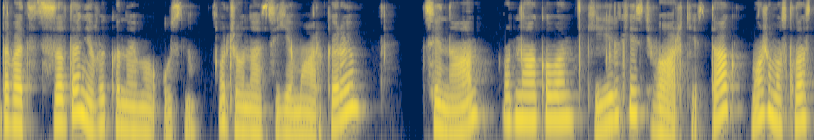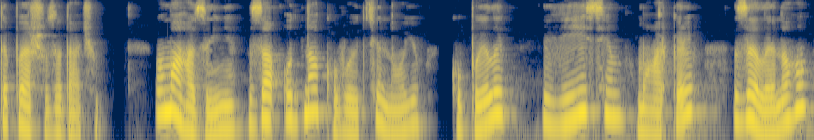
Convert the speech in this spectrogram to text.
Давайте це завдання виконаємо усно. Отже, у нас є маркери, ціна однакова, кількість, вартість. Так, можемо скласти першу задачу. В магазині за однаковою ціною купили 8 маркерів зеленого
